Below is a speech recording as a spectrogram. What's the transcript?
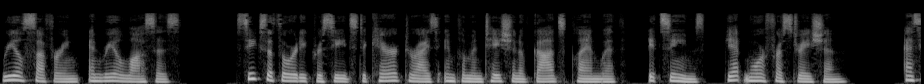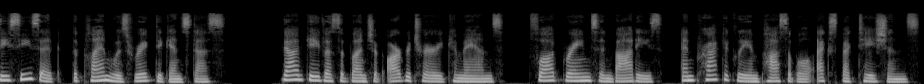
real suffering, and real losses. Seeks Authority proceeds to characterize implementation of God's plan with, it seems, yet more frustration. As he sees it, the plan was rigged against us. God gave us a bunch of arbitrary commands, flawed brains and bodies, and practically impossible expectations.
